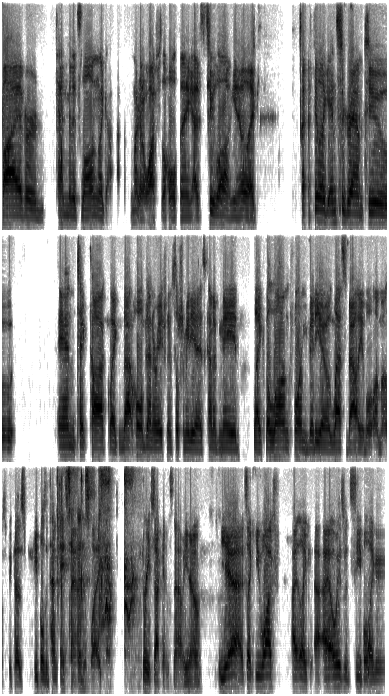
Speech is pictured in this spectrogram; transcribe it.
5 or 10 minutes long, like I'm not going to watch the whole thing. It's too long, you know, like I feel like Instagram too and TikTok, like that whole generation of social media has kind of made like the long form video less valuable almost because people's attention span is like three seconds now, you know? Yeah. It's like you watch, I like, I I always would see people like, if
